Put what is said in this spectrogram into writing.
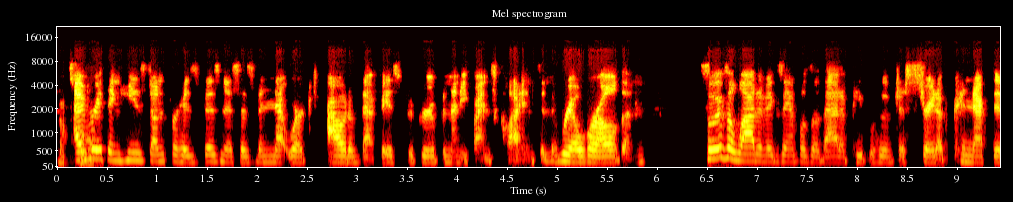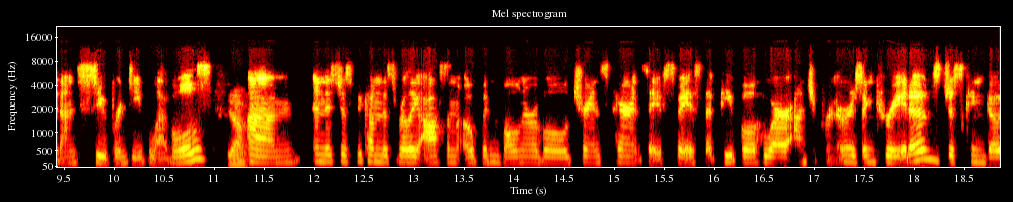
cool. everything he's done for his business has been networked out of that facebook group and then he finds clients in the real world and so there's a lot of examples of that of people who have just straight up connected on super deep levels yeah. um, and it's just become this really awesome open vulnerable transparent safe space that people who are entrepreneurs and creatives just can go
